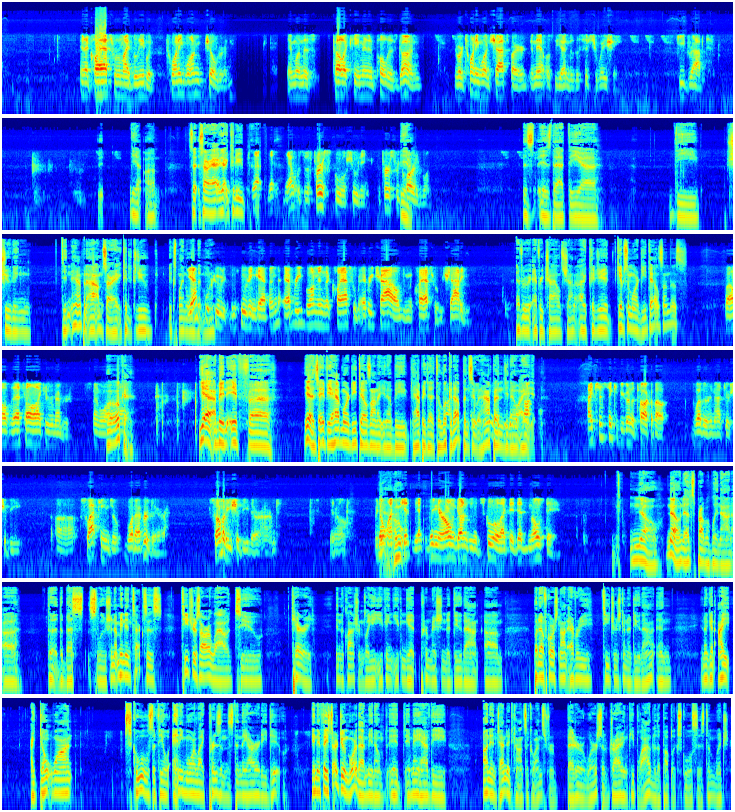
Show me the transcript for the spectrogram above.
in a classroom, I believe, with 21 children. And when this fella came in and pulled his gun, there were 21 shots fired, and that was the end of the situation. He dropped. Yeah. Um, so, sorry, I, I, could you? That, that, that, was the first school shooting, the first recorded yeah. one. Is is that the uh, the shooting didn't happen? I, am sorry. Could could you explain a yes, little bit more? The, the shooting happened. Everyone in the classroom, every child in the classroom shot him. Every every child shot. Uh, could you give some more details on this? Well, that's all I can remember. It's been a long oh, okay. Time. Yeah, I mean, if uh, yeah, so if you have more details on it, you know, be happy to, to look it up and see what happened. You know, I I just think if you're going to talk about whether or not there should be uh, SWAT teams or whatever there, somebody should be there armed. You know, we don't yeah, want the kids to have to bring their own guns in school like they did in those days. No, no, that's probably not uh, the the best solution. I mean, in Texas, teachers are allowed to carry in the classrooms. Like you can you can get permission to do that, um, but of course, not every teacher is going to do that. And you know, again, I I don't want schools to feel any more like prisons than they already do. And if they start doing more of that, you know, it, it may have the unintended consequence, for better or worse, of driving people out of the public school system, which,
